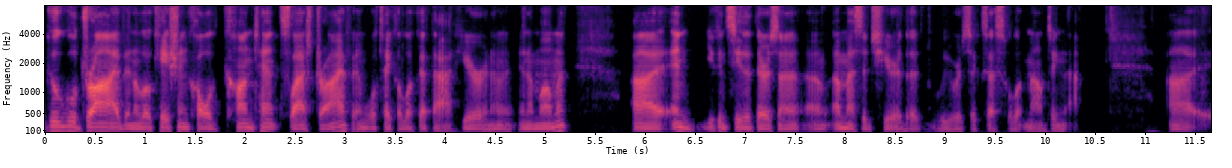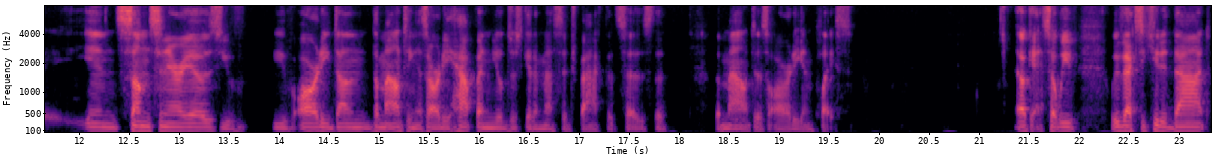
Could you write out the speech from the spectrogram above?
Google Drive in a location called content slash drive. And we'll take a look at that here in a, in a moment. Uh, and you can see that there's a, a, message here that we were successful at mounting that. Uh, in some scenarios, you've you've already done the mounting has already happened. You'll just get a message back that says that the mount is already in place. Okay, so we've we've executed that.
